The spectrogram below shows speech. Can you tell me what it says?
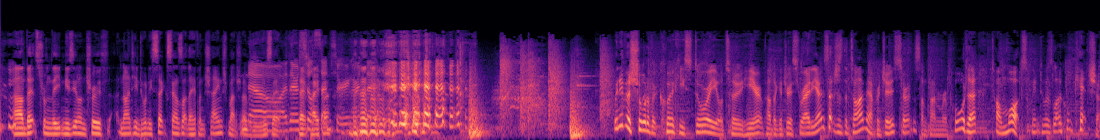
uh, that's from the New Zealand Truth, 1926. Sounds like they haven't changed much over the years. That, they're that still paper. censoring, aren't they? We're never short of a quirky story or two here at Public Address Radio, such as the time our producer and sometime reporter, Tom Watts, went to his local cat show.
